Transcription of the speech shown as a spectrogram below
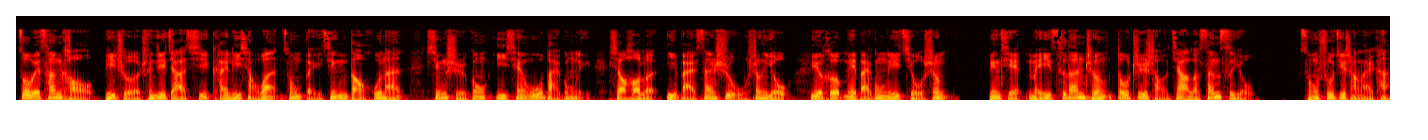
作为参考，笔者春节假期开理想 ONE 从北京到湖南，行驶共一千五百公里，消耗了一百三十五升油，约合每百公里九升，并且每一次单程都至少加了三次油。从数据上来看，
